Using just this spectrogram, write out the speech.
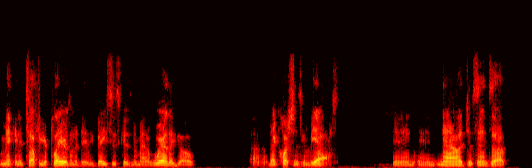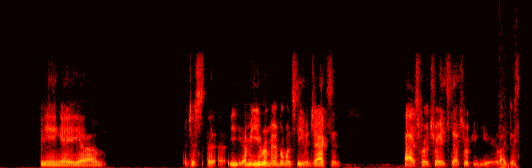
making it tough for your players on a daily basis because no matter where they go, uh, that question is going to be asked, and and now it just ends up being a um, just. Uh, uh I mean, you remember when Stephen Jackson asked for a trade Steph's rookie year, like just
